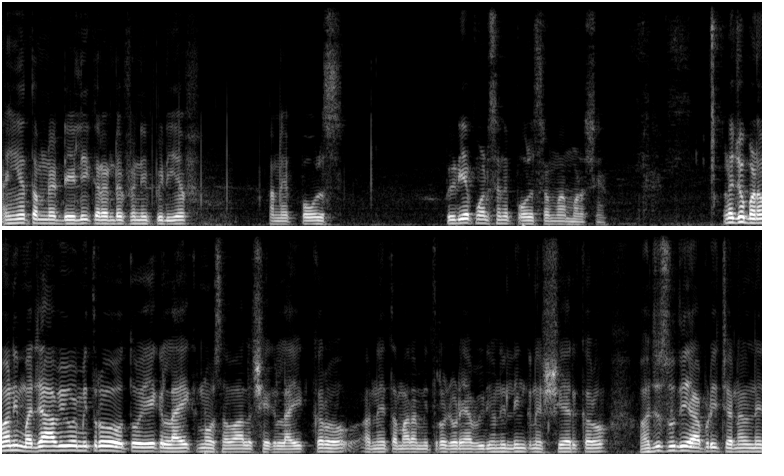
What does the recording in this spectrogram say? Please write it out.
અહીંયા તમને ડેલી કરંટ અફેરની પીડીએફ અને પોલ્સ પીડીએફ મળશે અને પોલ્સ રમવા મળશે. અને જો ભણવાની મજા આવી હોય મિત્રો, તો એક લાઇકનો સવાલ છે, એક લાઇક કરો અને તમારા મિત્રો જોડે આ વિડીયોની લિંકને શેર કરો. હજુ સુધી આપણી ચેનલને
